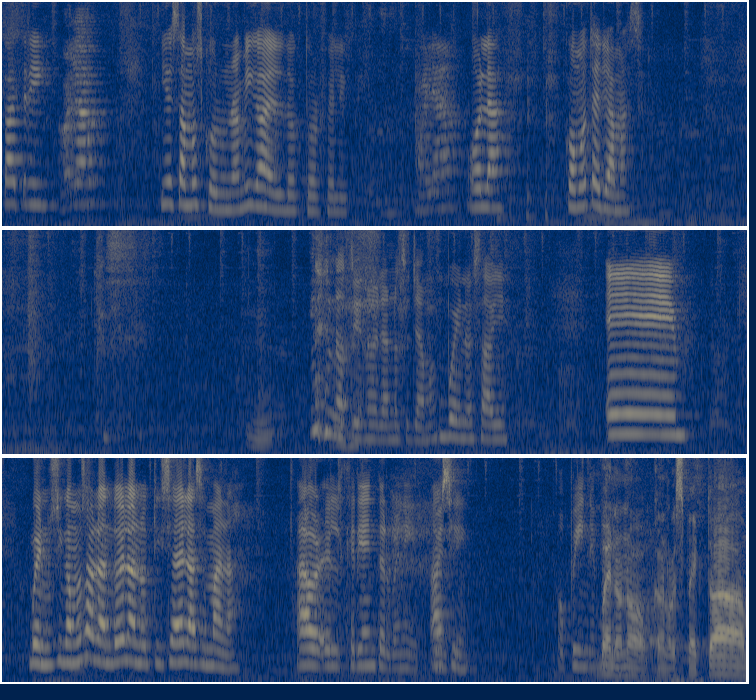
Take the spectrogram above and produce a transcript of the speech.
Patri. Hola. Y estamos con una amiga del doctor Felipe. Hola. Hola. ¿Cómo te llamas? no, tiene, no, ya no se llama. Bueno, está bien. Eh, bueno, sigamos hablando de la noticia de la semana. Ahora, él quería intervenir. Ah, sí. Opine. Bueno, no, con respecto a,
